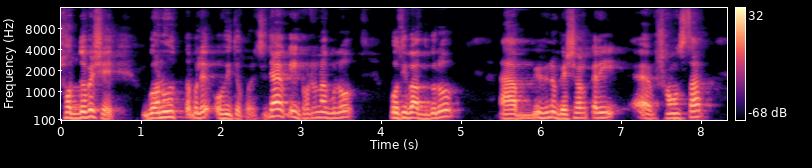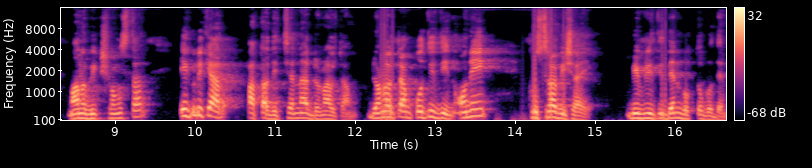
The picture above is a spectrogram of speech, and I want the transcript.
ছদ্মবেশে গণহত্যা বলে অভিহিত করেছে। যাই হোক, এই ঘটনাগুলো, প্রতিবাদগুলো বিভিন্ন বেসরকারি সংস্থার, মানবিক সংস্থার, এগুলিকে আর পাত্তা দিচ্ছেন না ডোনাল্ড ট্রাম্প। ডোনাল্ড ট্রাম্প প্রতিদিন অনেক খুচরা বিষয়ে বিবৃতি দেন, বক্তব্য দেন।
